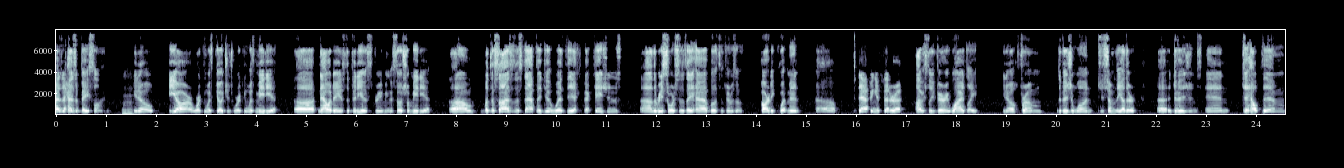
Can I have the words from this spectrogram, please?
has a, has a baseline. Mm-hmm. You know, PR, working with coaches, working with media. Uh, nowadays, the video streaming, the social media. Um, but the size of the staff they do it with, the expectations, the resources they have, both in terms of hard equipment, uh, staffing, etc., obviously vary widely. You know, from Division One to some of the other uh, divisions, and to help them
